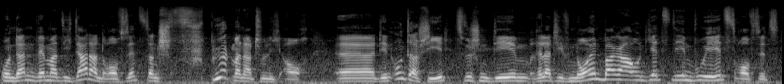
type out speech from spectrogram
und dann, wenn man sich da dann drauf setzt, dann spürt man natürlich auch äh, den Unterschied zwischen dem relativ neuen Bagger und jetzt dem, wo ihr jetzt drauf sitzt.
